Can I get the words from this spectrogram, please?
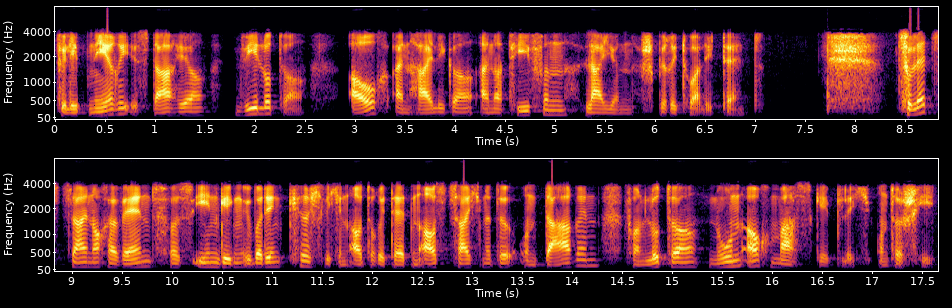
Philipp Neri ist daher, wie Luther, auch ein Heiliger einer tiefen Laienspiritualität. Zuletzt sei noch erwähnt, was ihn gegenüber den kirchlichen Autoritäten auszeichnete und darin von Luther nun auch maßgeblich unterschied.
